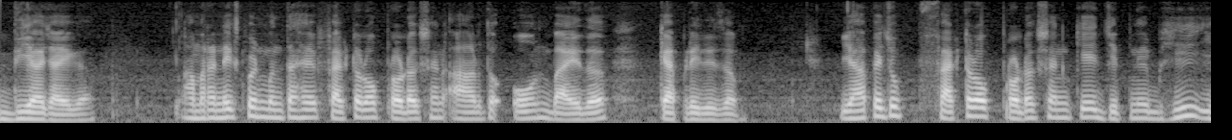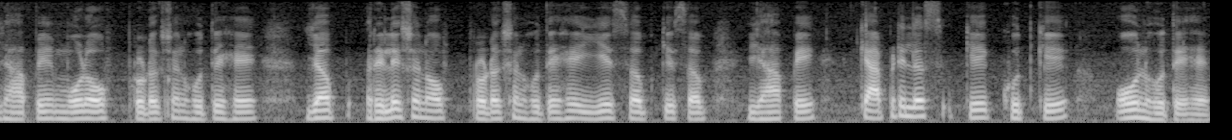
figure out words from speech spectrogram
दिया जाएगा। हमारा नेक्स्ट पॉइंट बनता है factor of production are the own by the capitalism यहाँ पे जो फैक्टर ऑफ़ प्रोडक्शन के जितने भी यहाँ पे मोड ऑफ़ प्रोडक्शन होते हैं, या रिलेशन ऑफ़ प्रोडक्शन होते हैं, ये सब के सब यहाँ पे कैपिटलिस्ट के खुद के ओन होते हैं।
